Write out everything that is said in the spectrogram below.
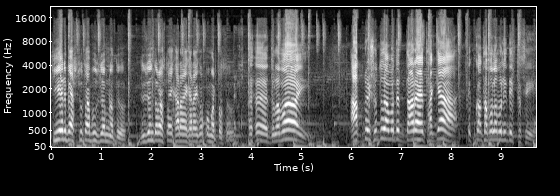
কি এর ব্যস্ততা বুঝলাম না তো? দুজন তো রাস্তায় খাড়ায় খাড়ায় গপ্প মারতেছো। দুলা ভাই আপনি শুধু আমাদের দাঁড়ায় থাকা কথা বলা বলি দেখতেছেন।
